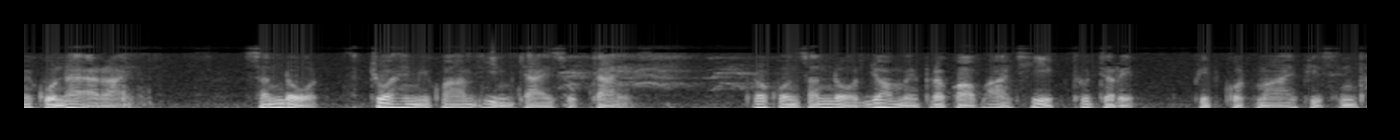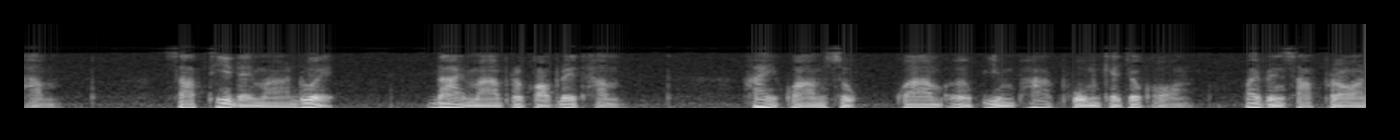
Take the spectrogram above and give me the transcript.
ไม่ควรได้อะไร สันโดษช่วยให้มีความอิ่มใจสุขใจ เพราะคนสันโดษย่อมไม่ประกอบอาชีพทุจริต ผิดกฎหมายผิดศีลธรรม ทรัพย์ที่ได้มาด้วย ได้มาประกอบด้วยธรรม ให้ความสุขความเอิบอิ่มภาคภูมิแก่เจ้าของ ไม่เป็นทรัพย์ร้อน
